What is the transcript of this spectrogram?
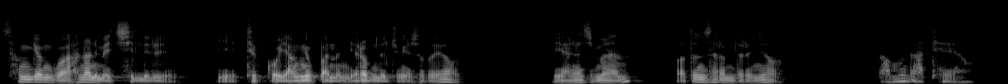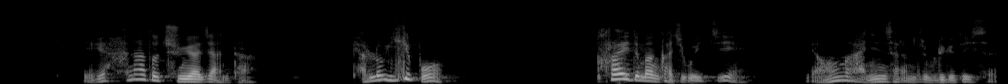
성경과 하나님의 진리를 듣고 양육받는 여러분들 중에서도요 미안하지만 어떤 사람들은요 너무 나태해요. 이게 하나도 중요하지 않다. 별로 이게 뭐 프라이드만 가지고 있지 영 아닌 사람들이 우리 교도 있어요.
